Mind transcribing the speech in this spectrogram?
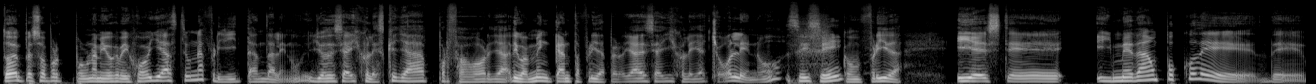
todo empezó por, por un amigo que me dijo, oye, hazte una Fridita, ándale, ¿no? Y yo decía, híjole, es que ya, por favor, ya. Digo, a mí me encanta Frida, pero ya decía, híjole, ya chole, ¿no? Sí, sí. Con Frida. Y este. Y me da un poco de. de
